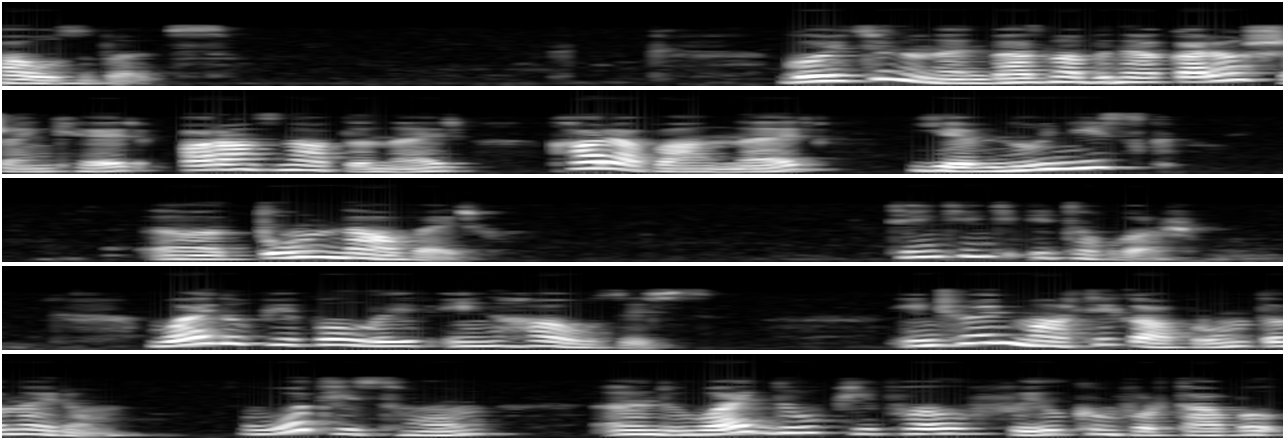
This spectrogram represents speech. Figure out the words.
houseboats. Գոյություն ունեն բազմաբնակարան շենքեր, առանձնատներ, քարավաններ եւ նույնիսկ տուն նավեր։ Thinking it over Why do people live in houses? Ինչու են մարդիկ ապրում տներում? What is home and why do people feel comfortable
